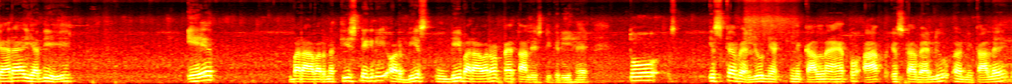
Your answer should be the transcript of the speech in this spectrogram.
कह रहा है, यदि ए बराबर में तीस डिग्री और बीस बी बराबर में पैंतालीस डिग्री है। तो इसका वैल्यू निकालना है तो आप इसका वैल्यू निकालें।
